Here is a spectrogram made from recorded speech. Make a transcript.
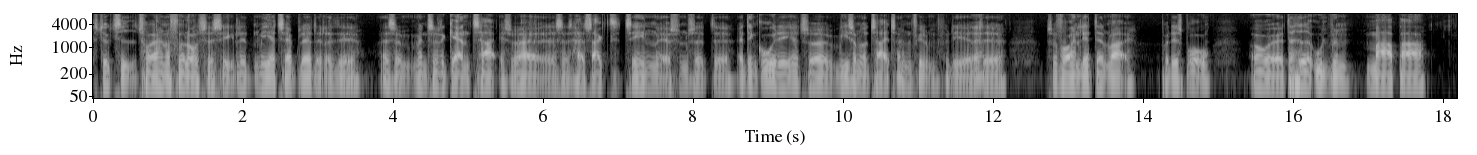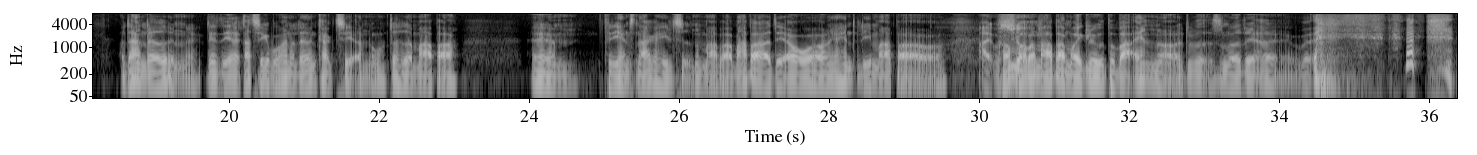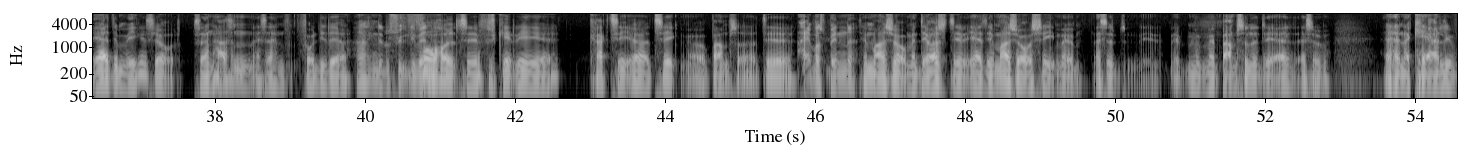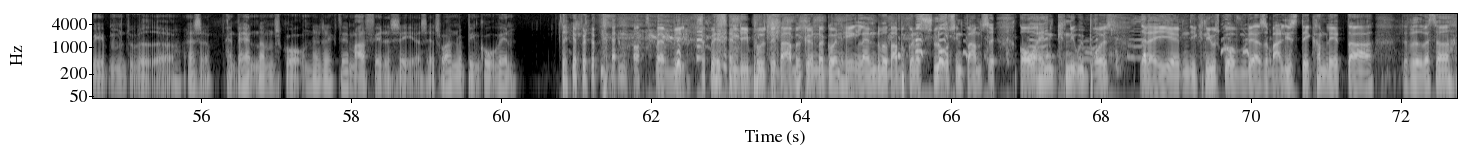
stykke tid, tror jeg, han har fået lov til at se lidt mere tablet, eller det, altså, men så er det gerne teg, så har jeg, altså, har jeg sagt til hende, at jeg synes, at, øh, at det er en god idé, at så vise ham noget tegtegnefilm, fordi at, Ja. øh, så får han lidt den vej på det sprog. Og øh, der hedder Ulven Marbar. Og der har han lavet en, øh, det, det er jeg ret sikker på, at han har lavet en karakter nu, der hedder Marbar. Øhm, fordi han snakker hele tiden om Marbar. Og Marbar er derovre, og jeg henter lige Marbar, og Ej, hvor kom sjovt. op, og Marbar må ikke løbe ud på vejen, og du ved, sådan noget der. ja, det er mega sjovt. Så han har sådan, altså han får de der Han er sådan lidt usynlig ven. forhold til forskellige øh, karakterer og ting og bamser. og Det, Ej, hvor spændende. det er meget sjovt, men det er også det, ja, det er meget sjovt at se med, altså, øh, med, med bamserne der, altså, at han er kærlig ved dem, du ved, og altså, han behandler dem sgu ordentligt, ikke? Det er meget fedt at se, altså, jeg tror, han vil blive en god ven. Det ville fandme også være vildt, hvis han lige pludselig bare begyndte at gå en helt anden, du ved, bare begyndte at slå sin bamse, gå over hen en kniv i bryst, eller i, øh, i knivskuffen der, og så bare lige stikke ham lidt, og du ved, hvad så?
